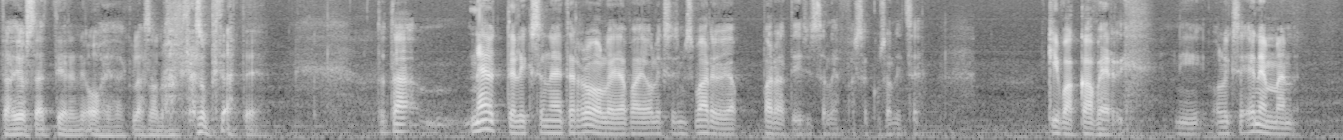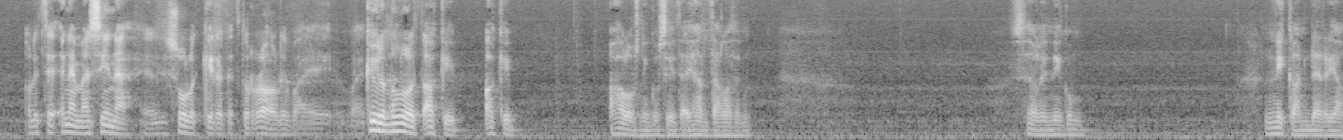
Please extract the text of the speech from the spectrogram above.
Tai jos sä et tiedä, niin ohjaaja kyllä sanoo, mitä sun pitää tehdä. Tota, näyttelikö näitä rooleja vai oliko se esimerkiksi Varjoja paratiisissa leffassa, kun sä olit se kiva kaveri? Niin oliko se enemmän, olit se enemmän sinä, eli sulle kirjoitettu rooli vai? vai Kyllä mä luulen, että Aki, Aki halusi niinku siitä ihan tällaisen, se oli niinku Nikander ja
